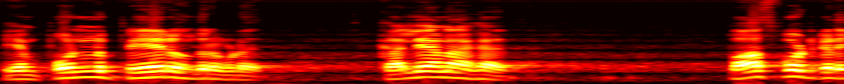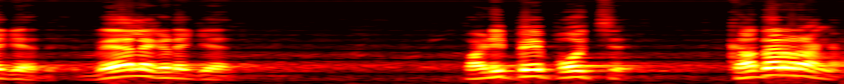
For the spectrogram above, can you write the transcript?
என் பொண்ணு பேர் வந்துடக்கூடாது கல்யாணம் ஆகாது. பாஸ்போர்ட் கிடைக்காது. வேலை கிடைக்காது. படிப்பே போச்சு. கதறாங்க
